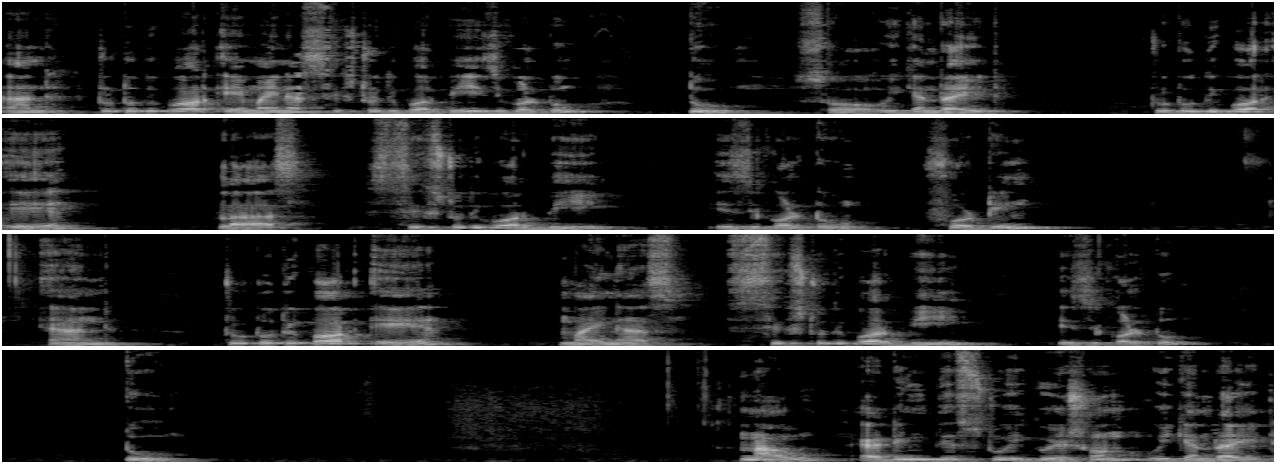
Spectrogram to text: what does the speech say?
and 2 to the power a minus 6 to the power b is equal to 2 so we can write 2 to the power a plus 6 to the power b is equal to 14 and 2 to the power a minus 6 to the power b is equal to 2 now adding this two equation we can write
